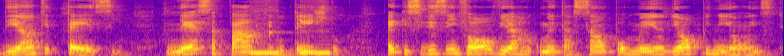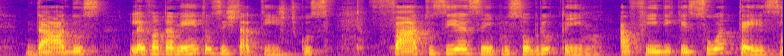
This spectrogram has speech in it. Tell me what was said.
de antitese. Nessa parte do texto é que se desenvolve a argumentação por meio de opiniões, dados, levantamentos estatísticos, fatos e exemplos sobre o tema, a fim de que sua tese,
